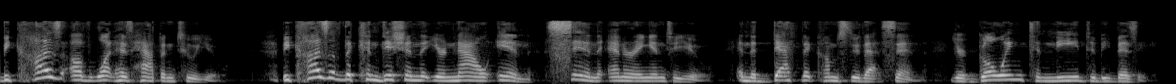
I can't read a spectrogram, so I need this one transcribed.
because of what has happened to you, because of the condition that you're now in, sin entering into you, and the death that comes through that sin, you're going to need to be busy.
